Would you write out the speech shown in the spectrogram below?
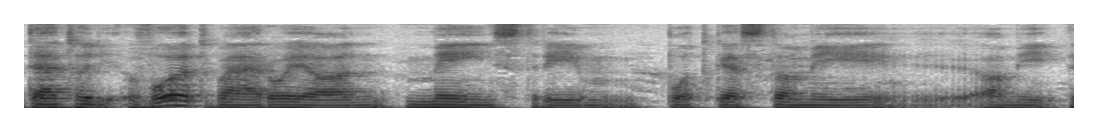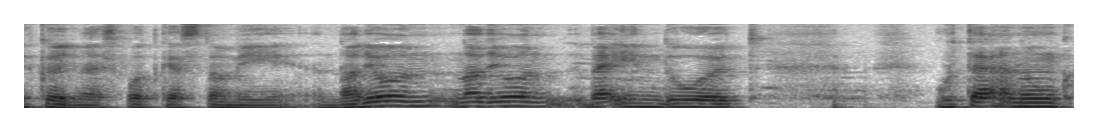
tehát, hogy volt már olyan mainstream podcast, ami, ami könyves podcast, ami nagyon-nagyon beindult utánunk,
